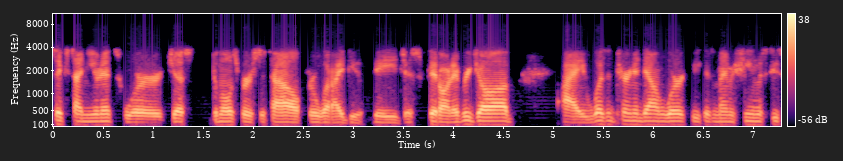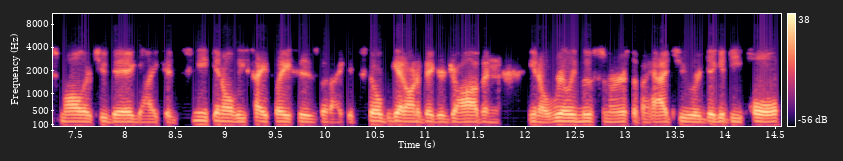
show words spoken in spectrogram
six ton units were just the most versatile for what I do. They just fit on every job. I wasn't turning down work because my machine was too small or too big. I could sneak in all these tight places, but I could still get on a bigger job and, you know, really move some earth if I had to or dig a deep hole.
